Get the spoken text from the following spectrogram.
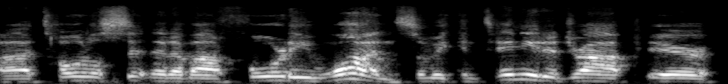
Uh, total sitting at about 41. So we continue to drop here.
